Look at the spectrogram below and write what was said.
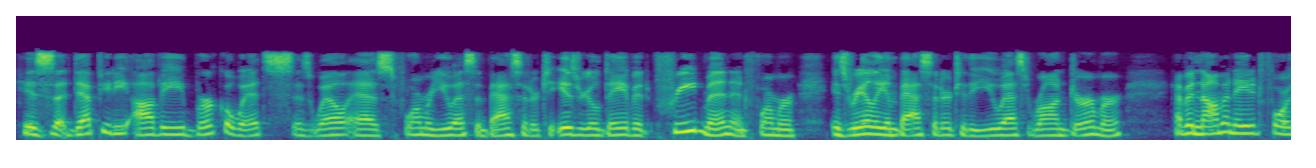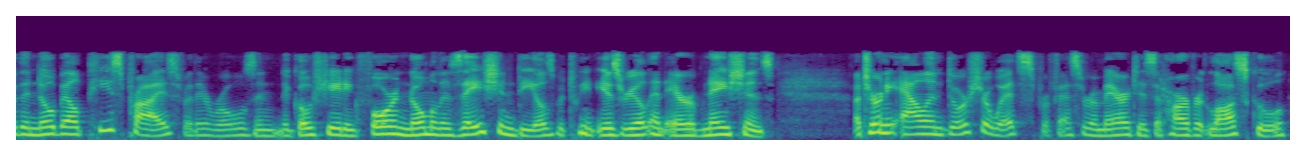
his uh, deputy Avi Berkowitz, as well as former U.S. Ambassador to Israel David Friedman and former Israeli Ambassador to the U.S. Ron Dermer, have been nominated for the Nobel Peace Prize for their roles in negotiating foreign normalization deals between Israel and Arab nations. Attorney Alan Dershowitz, professor emeritus at Harvard Law School,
